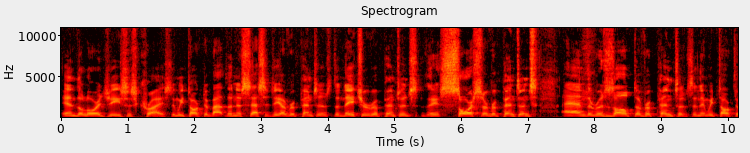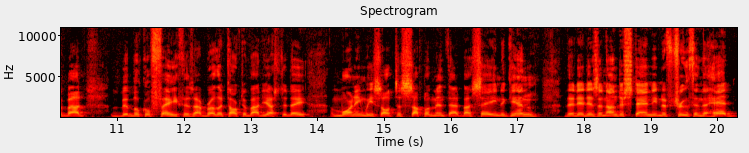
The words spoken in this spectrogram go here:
in the Lord Jesus Christ. And we talked about the necessity of repentance, the nature of repentance, the source of repentance, and the result of repentance. And then we talked about biblical faith. As our brother talked about yesterday morning, we sought to supplement that by saying again that it is an understanding of truth in the head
